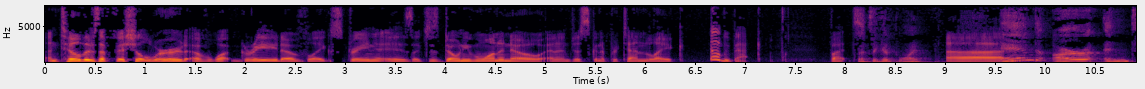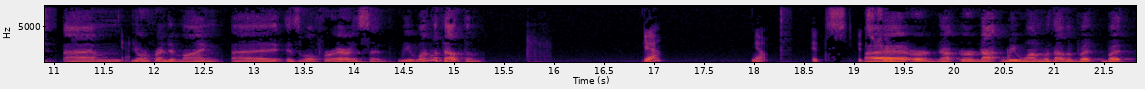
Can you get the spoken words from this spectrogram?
until there's official word of what grade of like strain it is, I just don't even want to know, and I'm just gonna pretend like I'll be back. But That's a good point. Uh, And our and um, your friend of mine, uh, Isabel Ferreira, said we won without them. yeah, yeah, it's it's uh, true. or not, or not. We won without them, but but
